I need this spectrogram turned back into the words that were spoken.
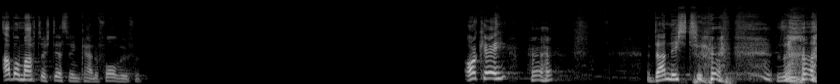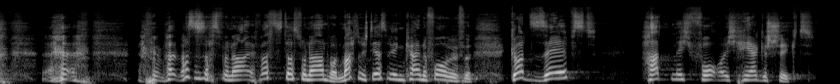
Aber macht euch deswegen keine Vorwürfe. Okay, dann nicht. So. Was, ist das für eine, was ist das für eine Antwort? Macht euch deswegen keine Vorwürfe. Gott selbst hat mich vor euch hergeschickt.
